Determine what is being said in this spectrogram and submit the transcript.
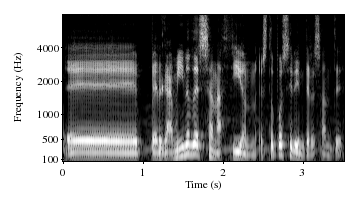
Eh, pergamino de sanación. Esto puede ser interesante.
